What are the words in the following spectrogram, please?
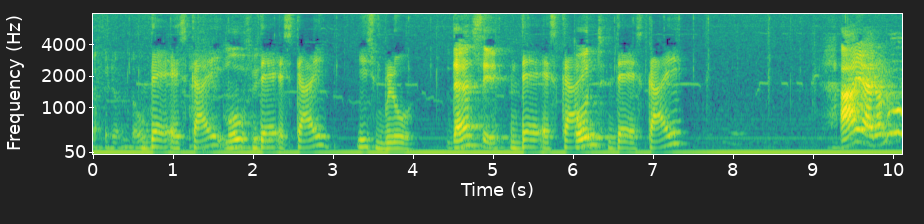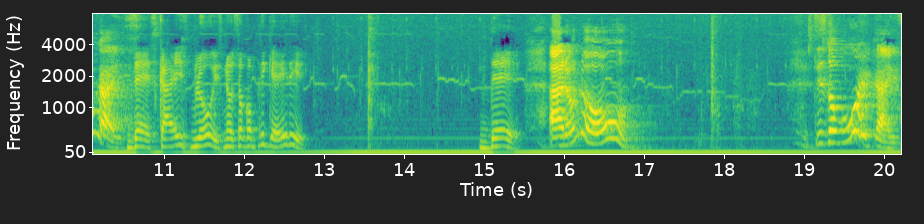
I don't know. The sky. Move. The sky is blue. Dance. The sky. Put. The sky. I, I don't know, guys. The sky is blue. It's not so complicated. The I don't know. This don't work, guys.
